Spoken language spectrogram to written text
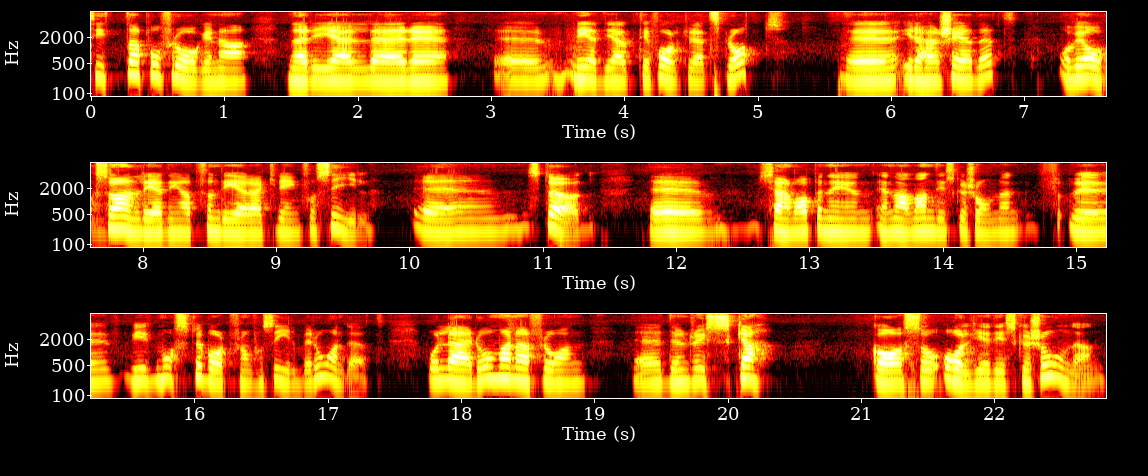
titta på frågorna när det gäller eh, medhjälp till folkrättsbrott i det här skedet. Och vi har också anledning att fundera kring fossilstöd. Kärnvapen är en, en annan diskussion, men vi måste bort från fossilberoendet. Och lärdomarna från den ryska gas och oljediskussionen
